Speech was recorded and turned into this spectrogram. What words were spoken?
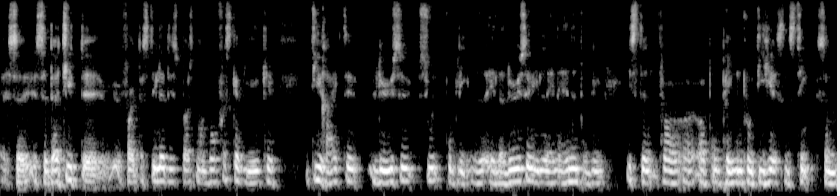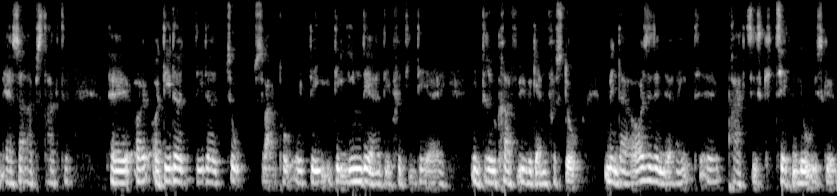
Øh, så, så der er tit øh, folk, der stiller det spørgsmål, hvorfor skal vi ikke direkte løse sultproblemet eller løse et eller andet problem, i stedet for at, at bruge penge på de her sådan, ting, som er så abstrakte. Øh, og og det, der, det der er to svar på, det, det ene det er, det fordi det er en drivkraft, vi vil gerne forstå. Men der er også den der rent øh, praktisk teknologiske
